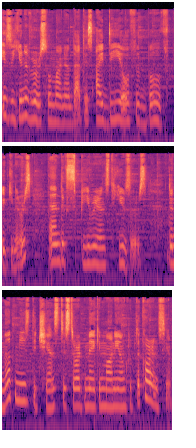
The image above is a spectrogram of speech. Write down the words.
is a universal miner that is ideal for both beginners and experienced users. Do not miss the chance to start making money on cryptocurrency.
